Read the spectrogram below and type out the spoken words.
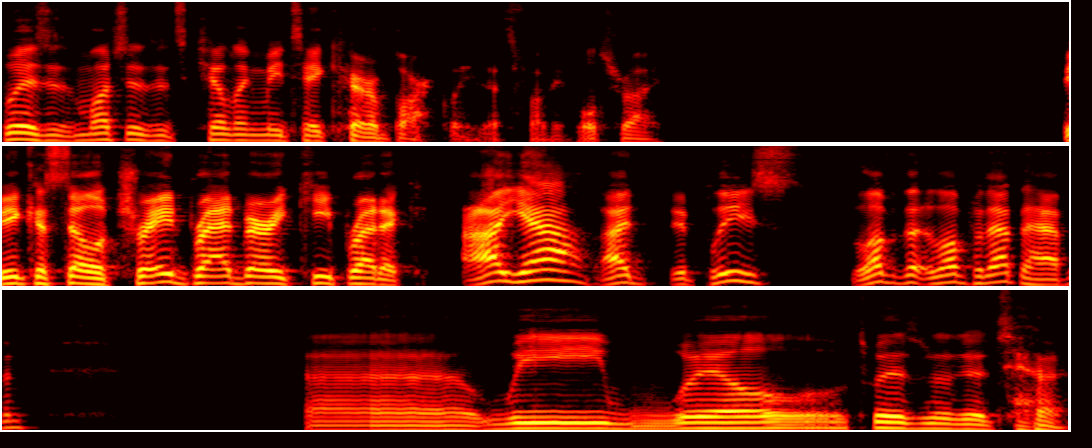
Twiz, as much as it's killing me, take care of Barkley. That's funny. We'll try. B Costello, trade Bradbury, keep Reddick. Ah, uh, yeah, I please love that. Love for that to happen. Uh, we will got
